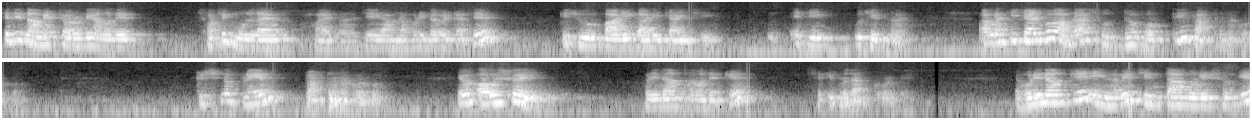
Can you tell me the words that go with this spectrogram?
সেটি নামের চরণে আমাদের সঠিক মূল্যায়ন হয় না যে আমরা হরিনামের কাছে কিছু বাড়ি গাড়ি চাইছি। এটি উচিত নয়। আমরা কি চাইব? আমরা শুদ্ধ ভক্তি প্রার্থনা করব। কৃষ্ণ প্রেম প্রার্থনা করব। এবং অবশ্যই হরিনাম আমাদেরকে সেটি প্রদান করবে। হরিনামকে এইভাবে চিন্তামণির সঙ্গে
